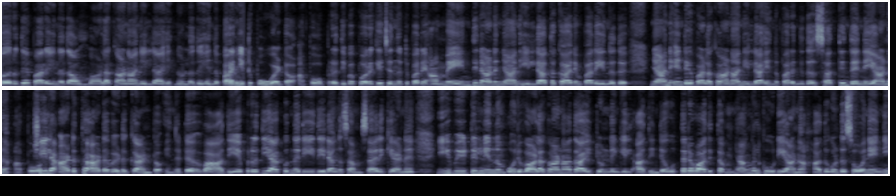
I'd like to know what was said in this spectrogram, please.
വെറുതെ പറയുന്നതാവും വള കാണാനില്ല എന്നുള്ളത് എന്ന് പറഞ്ഞിട്ട് പോവാട്ടോ അപ്പോൾ പ്രതിഭ പുറകെ ചെന്നിട്ട് പറയും അമ്മ എന്തിനാണ് ഞാൻ ഇല്ലാത്ത കാര്യം പറയുന്നത്? ഞാൻ എന്റെ വള കാണാനില്ല എന്ന് പറഞ്ഞത് സത്യം തന്നെയാണ്. അപ്പോൾ ചില അടുത്ത അടവ് എടുക്കാൻ കേട്ടോ. എന്നിട്ട് വാദിയെ പ്രതിയാക്കുന്ന രീതിയിൽ അങ്ങ് സംസാരിക്കുകയാണ്. ഈ വീട്ടിൽ നിന്നും ഒരു വള കാണാതായിട്ടുണ്ടെങ്കിൽ അതിന്റെ ഉത്തരവാദിത്തം ഞങ്ങൾ കൂടിയാണ്. അതുകൊണ്ട് സോനെ നീ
